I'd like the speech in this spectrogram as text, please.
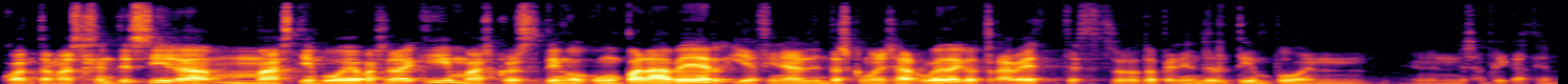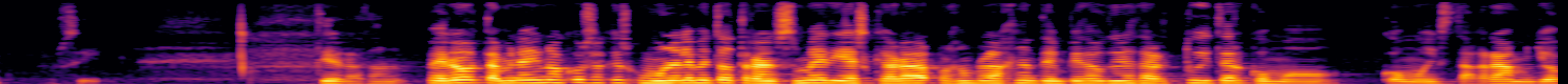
cuanto más gente siga, más tiempo voy a pasar aquí, más cosas tengo como para ver y al final entras como en esa rueda que otra vez te estás todo el rato perdiendo el tiempo en, esa aplicación. Sí. Tienes razón. Pero también hay una cosa que es como un elemento transmedia, es que ahora, por ejemplo, la gente empieza a utilizar Twitter como, como Instagram. Yo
